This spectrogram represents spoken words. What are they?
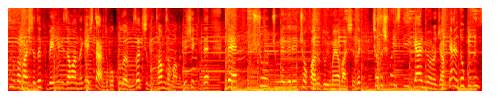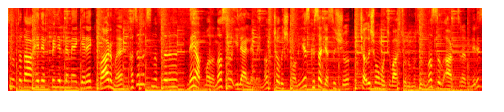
sınıfa başladık. Belli bir zamanda geçti artık okullarımız açıldı tam zamanlı bir şekilde. Ve şu cümleleri çok fazla duymaya başladık. Çalışma isteği gelmiyor hocam. Yani 9. sınıfta daha hedef belirlemeye gerek var mı? Hazırlık sınıflarını ne yapmalı? Nasıl ilerlemeli? Nasıl çalışmalıyız? Kısacası şu. Çalışma motivasyonumuzu nasıl arttırabiliriz?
